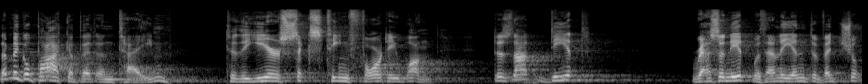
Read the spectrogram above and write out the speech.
Let me go back a bit in time to the year 1641. Does that date resonate with any individual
